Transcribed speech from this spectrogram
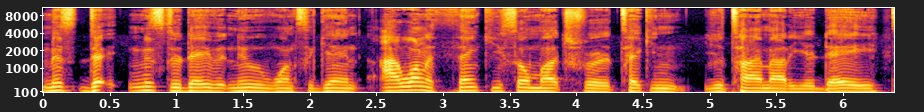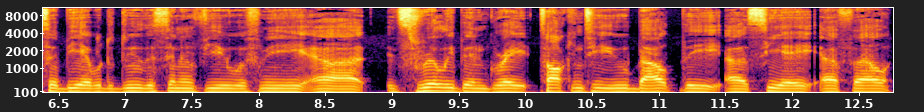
Uh, Mr. David Niu, once again, I want to thank you so much for taking your time out of your day to be able to do this interview with me. Uh, it's really been great talking to you about the uh, CAFL,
